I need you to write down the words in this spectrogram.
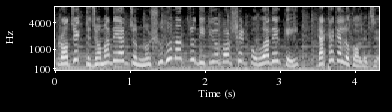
প্রজেক্ট জমা দেওয়ার জন্য শুধুমাত্র দ্বিতীয় বর্ষের পড়ুয়াদেরকেই দেখা গেল কলেজে।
